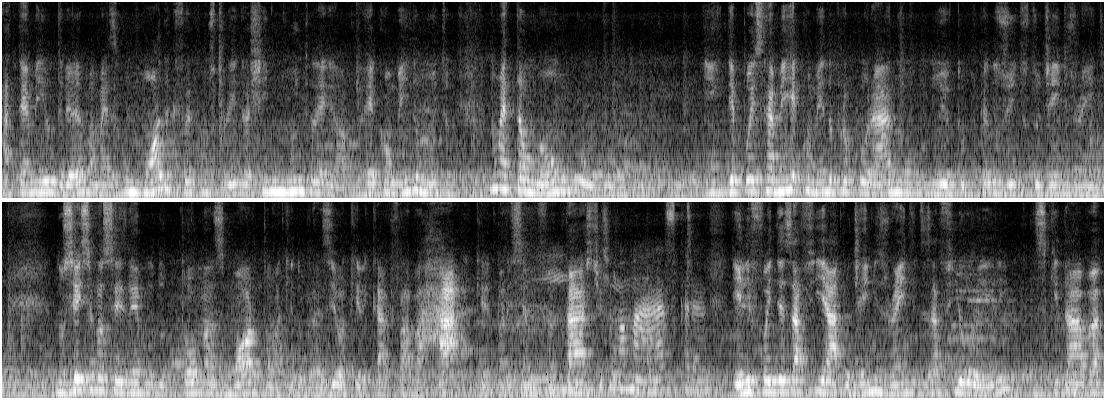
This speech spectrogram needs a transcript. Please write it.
até meio drama, mas o modo que foi construído eu achei muito legal. Eu recomendo muito. Não é tão longo. E depois também recomendo procurar no, no YouTube pelos vídeos do James Randi. Não sei se vocês lembram do Thomas Morton aqui do Brasil, aquele cara que falava ha, que parecia no Fantástico. Tinha uma máscara. Ele foi desafiado, o James Randi desafiou ele, disse que dava.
